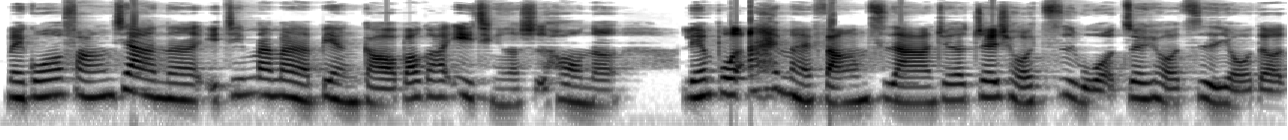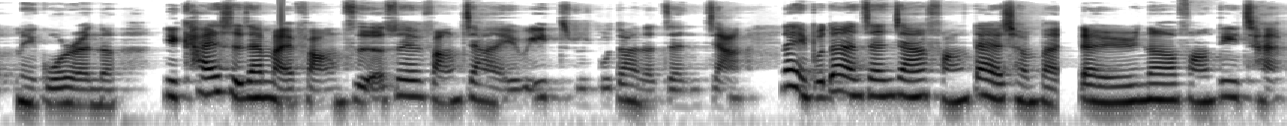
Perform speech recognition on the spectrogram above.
美国房价呢已经慢慢的变高，包括疫情的时候呢，连不爱买房子啊，觉得追求自我、追求自由的美国人呢，也开始在买房子，所以房价也一直不断的增加。那你不断的增加房贷的成本，等于呢房地产。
